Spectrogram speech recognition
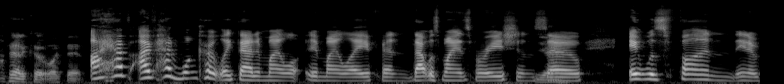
I've had a coat like that. I have I've had one coat like that in my in my life and that was my inspiration. Yeah. So it was fun, you know,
